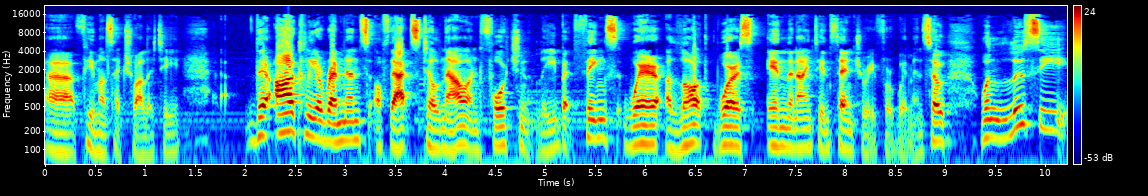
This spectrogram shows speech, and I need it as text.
uh, female sexuality. there are clear remnants of that still now, unfortunately, but things were a lot worse in the 19th century for women. So when Lucy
